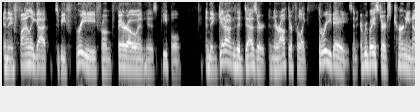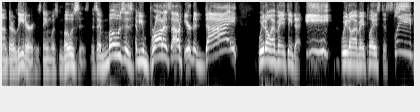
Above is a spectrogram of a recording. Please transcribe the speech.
and they finally got to be free from Pharaoh and his people. And they get out into the desert, and they're out there for like three days, and everybody starts turning on their leader. His name was Moses. They say, "Moses, have you brought us out here to die? We don't have anything to eat. We don't have any place to sleep.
